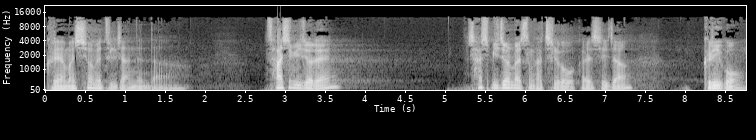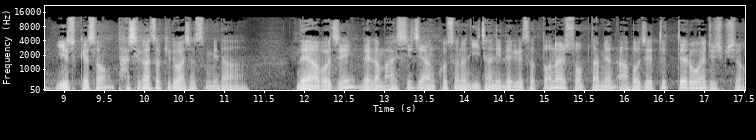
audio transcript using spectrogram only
그래야만 시험에 들지 않는다. 42절에 42절 말씀 같이 읽어볼까요? 시작. 그리고 예수께서 다시 가서 기도하셨습니다. 내 아버지, 내가 마시지 않고서는 이 잔이 내게서 떠날 수 없다면 아버지의 뜻대로 해주십시오.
